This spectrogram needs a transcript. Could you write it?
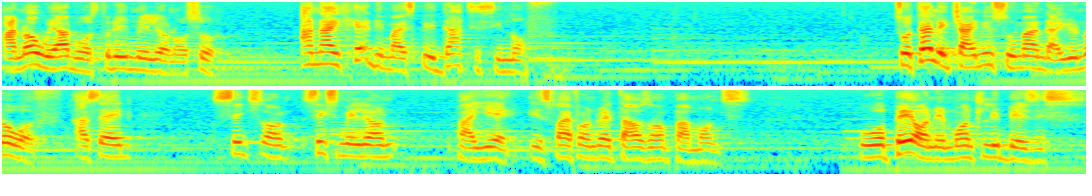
And all we had was 3 million or so. And I heard in my spirit, that is enough. So tell a Chinese woman that you know what? I said, six, on, six million per year is 500,000 per month. We will pay on a monthly basis.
